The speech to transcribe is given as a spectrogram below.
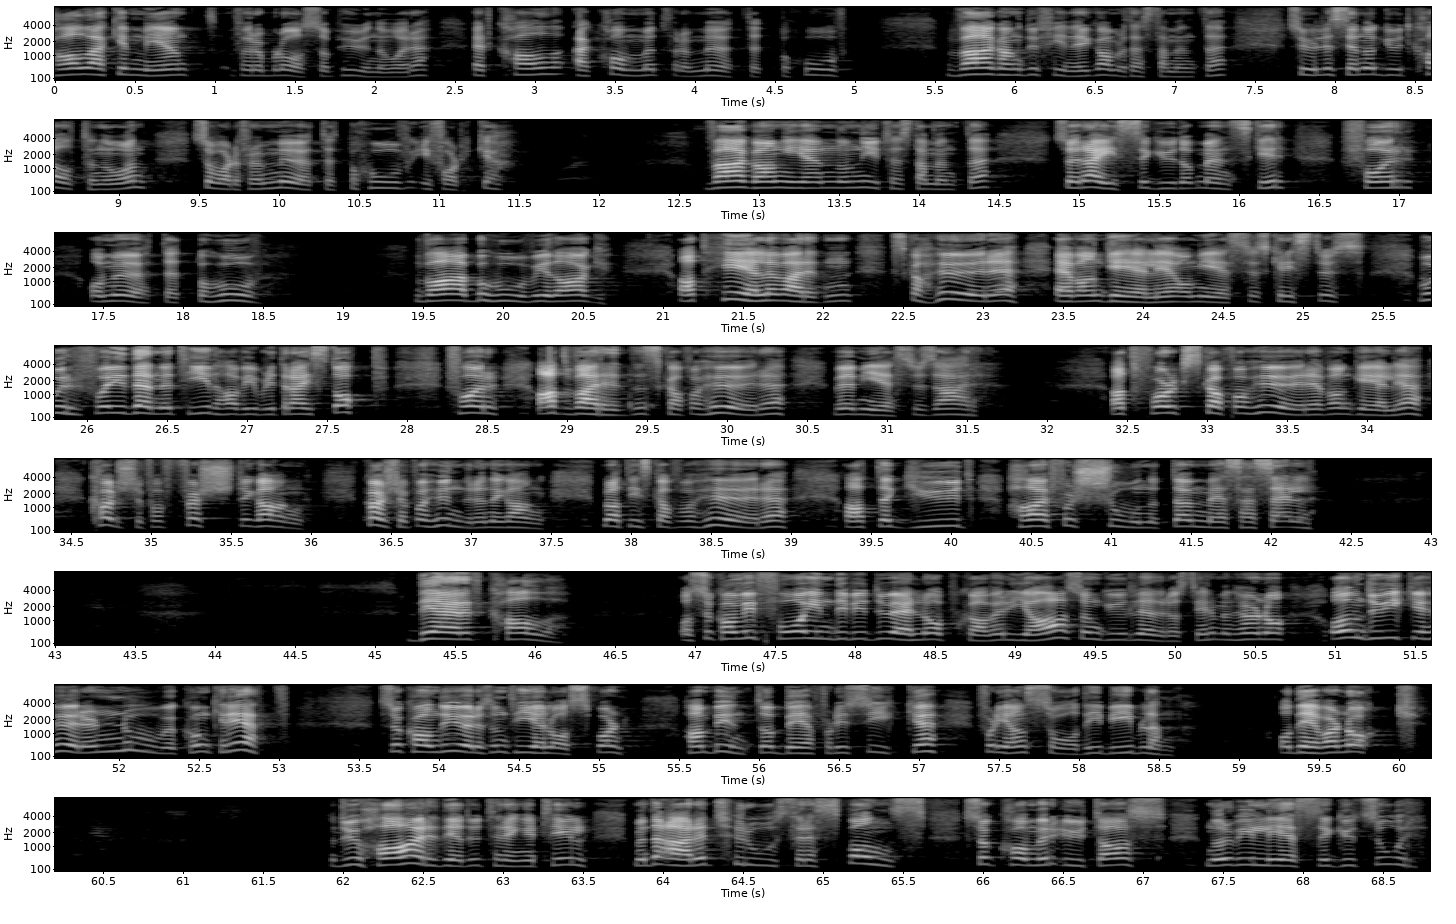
Kall er ikke ment for å blåse opp huene våre. Et kall er kommet for å møte et behov. Hver gang du finner i Gamle Testamentet, så vil du se når Gud kalte noen, så var det for å møte et behov i folket. Hver gang gjennom Nytestamentet så reiser Gud opp mennesker for å møte et behov. Hva er behovet i dag? At hele verden skal høre evangeliet om Jesus Kristus. Hvorfor i denne tid har vi blitt reist opp? For at verden skal få høre hvem Jesus er. At folk skal få høre evangeliet, kanskje for første gang, kanskje for hundrede gang. Men at de skal få høre at Gud har forsonet dem med seg selv. Det er et kall. Og så kan vi få individuelle oppgaver, ja, som Gud leder oss til. Men hør nå, om du ikke hører noe konkret, så kan du gjøre som T.L. Osborn. Han begynte å be for de syke fordi han så det i Bibelen. Og det var nok. Du har det du trenger til, men det er en trosrespons som kommer ut av oss når vi leser Guds ord.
